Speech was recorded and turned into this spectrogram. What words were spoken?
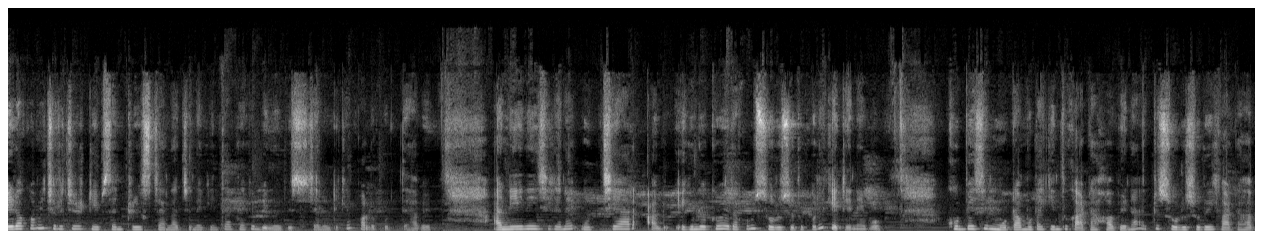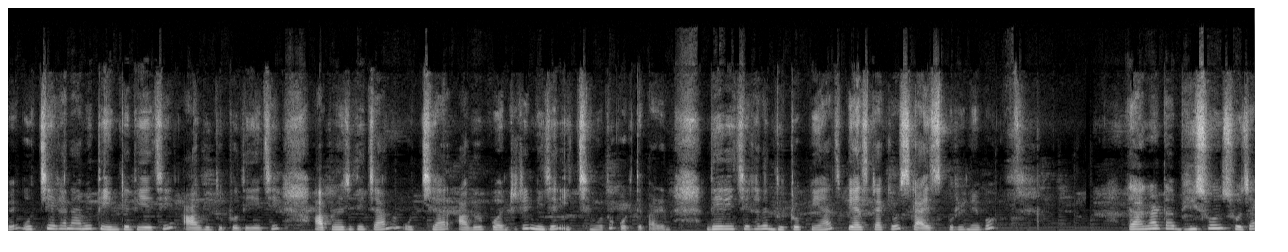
এরকমই ছোটো ছোটো টিপস অ্যান্ড ট্রিক্স জানার জন্য কিন্তু আপনাকে বিনয় বিশ্ব চ্যানেলটিকে ফলো করতে হবে। আর নিয়ে নিয়েছি এখানে উচ্ছে আর আলু। এগুলোকেও এরকম সরু সরু করে কেটে নেব। খুব বেশি মোটা মোটা কিন্তু কাটা হবে না, একটু সরু সরুই কাটা হবে। উচ্ছে এখানে আমি তিনটে দিয়েছি, আলু দুটো দিয়েছি। আপনারা যদি চান উচ্ছে আর আলুর কোয়ান্টিটি নিজের ইচ্ছে মতো করতে পারেন। দিয়ে দিচ্ছি এখানে দুটো পেঁয়াজ, পেঁয়াজটাকেও স্লাইস করে নেব। রান্নাটা ভীষণ সোজা,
